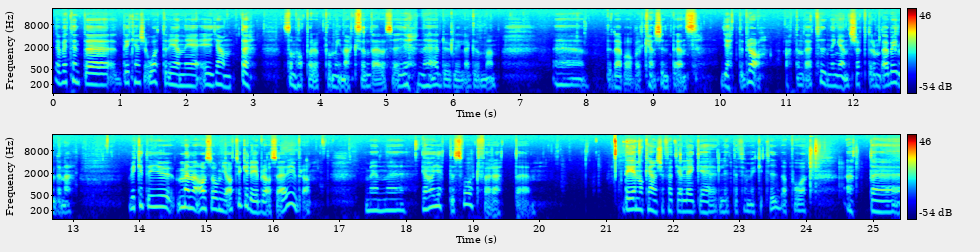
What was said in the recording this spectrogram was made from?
Jag vet inte, det kanske återigen är, är Jante som hoppar upp på min axel där och säger Nej du lilla gumman. Eh, det där var väl kanske inte ens jättebra att den där tidningen köpte de där bilderna. Vilket är ju, men alltså om jag tycker det är bra så är det ju bra. Men eh, jag har jättesvårt för att eh, det är nog kanske för att jag lägger lite för mycket tid på att eh,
